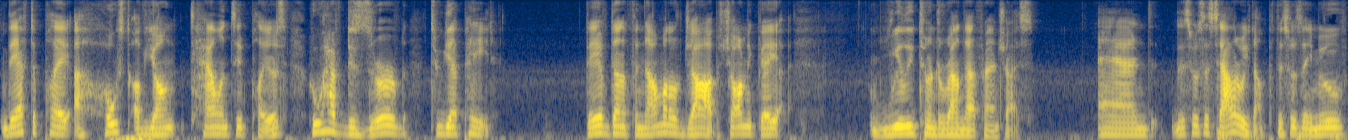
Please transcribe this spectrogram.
they have to play a host of young, talented players who have deserved to get paid. They have done a phenomenal job. Sean McVay really turned around that franchise. And this was a salary dump. This was a move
